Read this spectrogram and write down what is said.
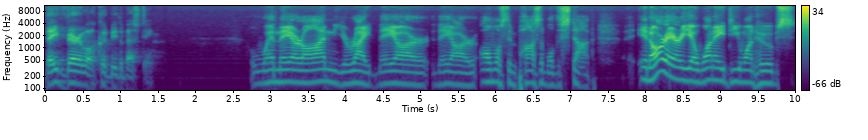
they very well could be the best team when they are on you're right they are they are almost impossible to stop in our area, 1A D1 hoops,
